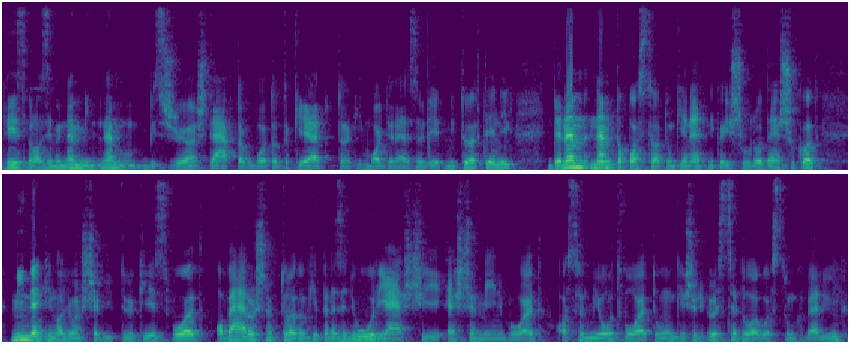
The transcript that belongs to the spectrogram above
részben azért, mert nem, nem biztos, hogy olyan stábtag volt ott, aki el tudta nekik magyarázni, hogy épp mi történik, de nem, nem tapasztaltunk ilyen etnikai sorodásokat, mindenki nagyon segítőkész volt. A városnak tulajdonképpen ez egy óriási esemény volt, az, hogy mi ott voltunk, és hogy összedolgoztunk velük.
